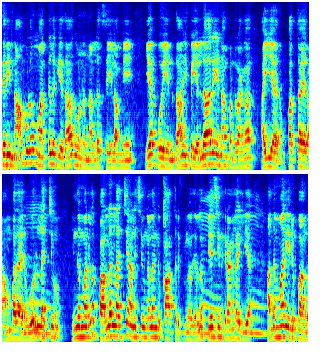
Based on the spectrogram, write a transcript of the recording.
சரி நாமளும் மக்களுக்கு ஏதாவது ஒன்று நல்லது செய்யலாமே. ஏன் போயின்னு தான் இப்போ எல்லாரும் என்ன பண்ணுறாங்க ஐயாயிரம் பத்தாயிரம் ஐம்பதாயிரம் ஒரு. லட்சம். இந்த மாதிரிலாம் பல லட்சம் அழிச்சவங்கெல்லாம் இங்கே பார்த்துருக்குங்க. எல்லாம் இருக்கிறாங்களா இல்லையா. அந்த மாதிரி இருப்பாங்க.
